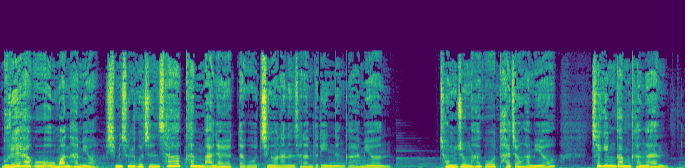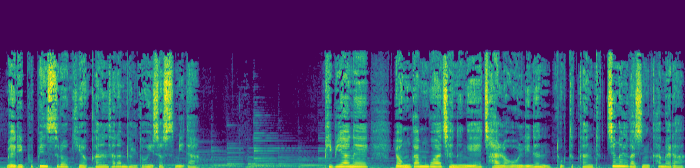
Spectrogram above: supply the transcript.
무례하고 오만하며 심술궂은 사악한 마녀였다고 증언하는 사람들이 있는가 하면 정중하고 다정하며 책임감 강한 메리 포핀스로 기억하는 사람들도 있었습니다. 비비안의 영감과 재능에 잘 어울리는 독특한 특징을 가진 카메라,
